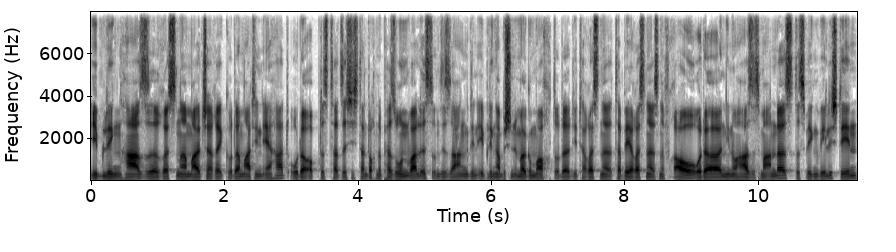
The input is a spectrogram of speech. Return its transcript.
Ebling, Hase, Rössner, Malczarek oder Martin Erhardt oder ob das tatsächlich dann doch eine Personenwahl ist und sie sagen, den Ebling habe ich schon immer gemocht oder die Rössner, Tabea Rössner ist eine Frau oder Nino Hase ist mal anders, deswegen wähle ich den.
